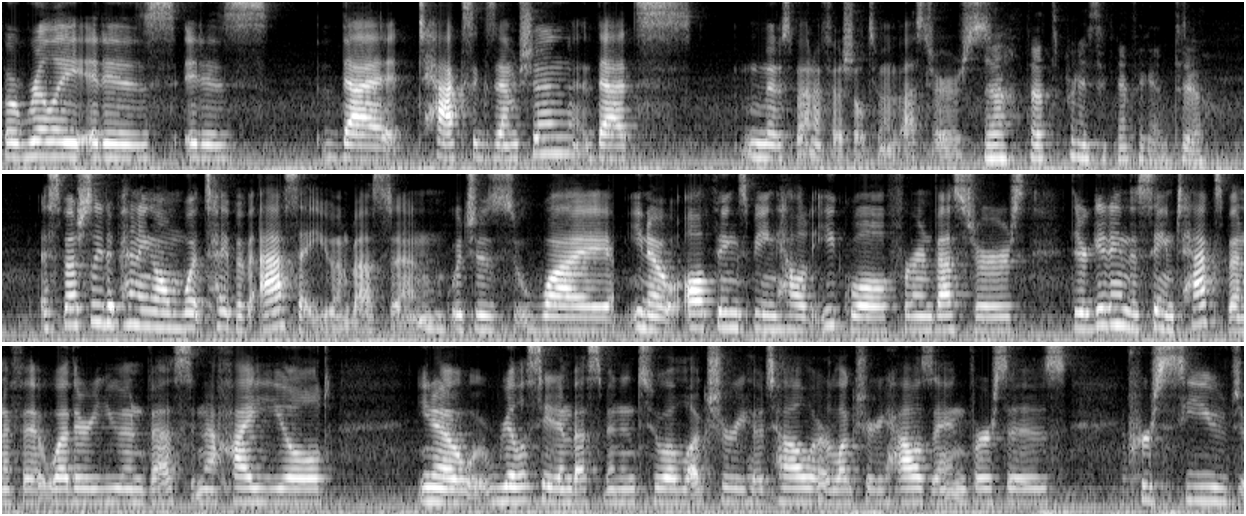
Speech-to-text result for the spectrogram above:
But really, it is it is that tax exemption that's most beneficial to investors. Yeah, that's pretty significant too especially depending on what type of asset you invest in, which is why, you know, all things being held equal for investors, they're getting the same tax benefit whether you invest in a high yield, you know, real estate investment into a luxury hotel or luxury housing versus perceived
